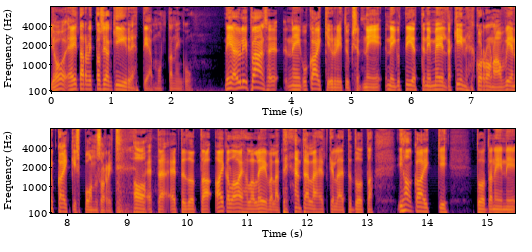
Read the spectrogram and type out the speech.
Joo, ei tarvitse tosiaan kiirehtiä, mutta niin kuin, Niin ja ylipäänsä niin kuin kaikki yritykset, niin, niin kuin tiedätte, niin meiltäkin korona on vienyt kaikki sponsorit. Oh. Että, että tota, aika laihalla leivällä tehdään tällä hetkellä, että tuota, ihan kaikki tuota, niin, niin,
